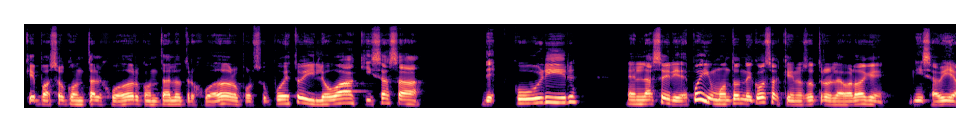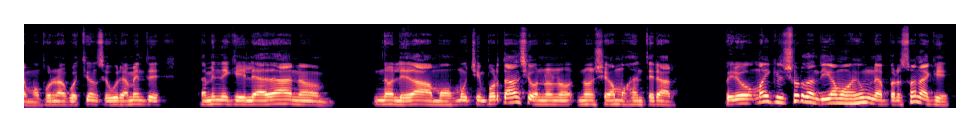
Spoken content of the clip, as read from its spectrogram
qué pasó con tal jugador, con tal otro jugador, por supuesto, y lo va quizás a descubrir en la serie. Después hay un montón de cosas que nosotros la verdad que ni sabíamos, por una cuestión seguramente también de que la edad no, no le dábamos mucha importancia o no, no, no llegamos a enterar. Pero Michael Jordan, digamos, es una persona que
